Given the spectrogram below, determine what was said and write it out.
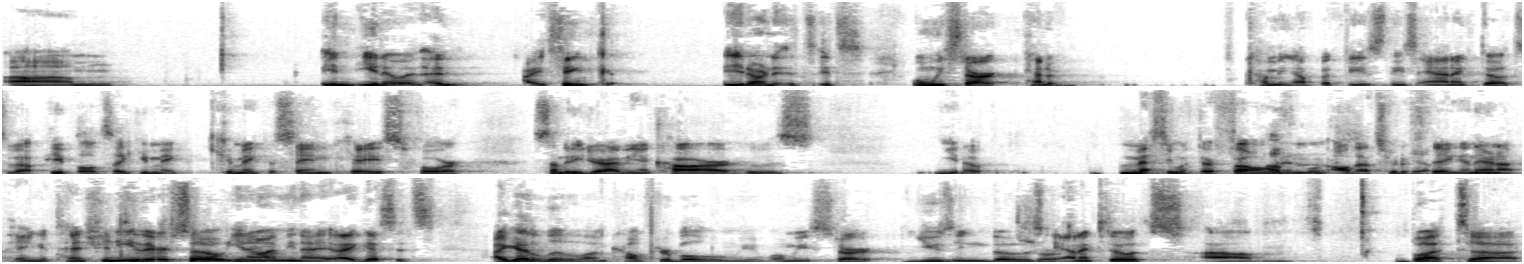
Um, in, you know, and, and I think, you know, and it's, it's when we start kind of coming up with these these anecdotes about people. It's like you make can make the same case for somebody driving a car who's you know messing with their phone of and course. all that sort of yeah. thing, and they're not paying attention either. So you know, I mean, I, I, guess it's I get a little uncomfortable when we when we start using those sure. anecdotes, um, but uh,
